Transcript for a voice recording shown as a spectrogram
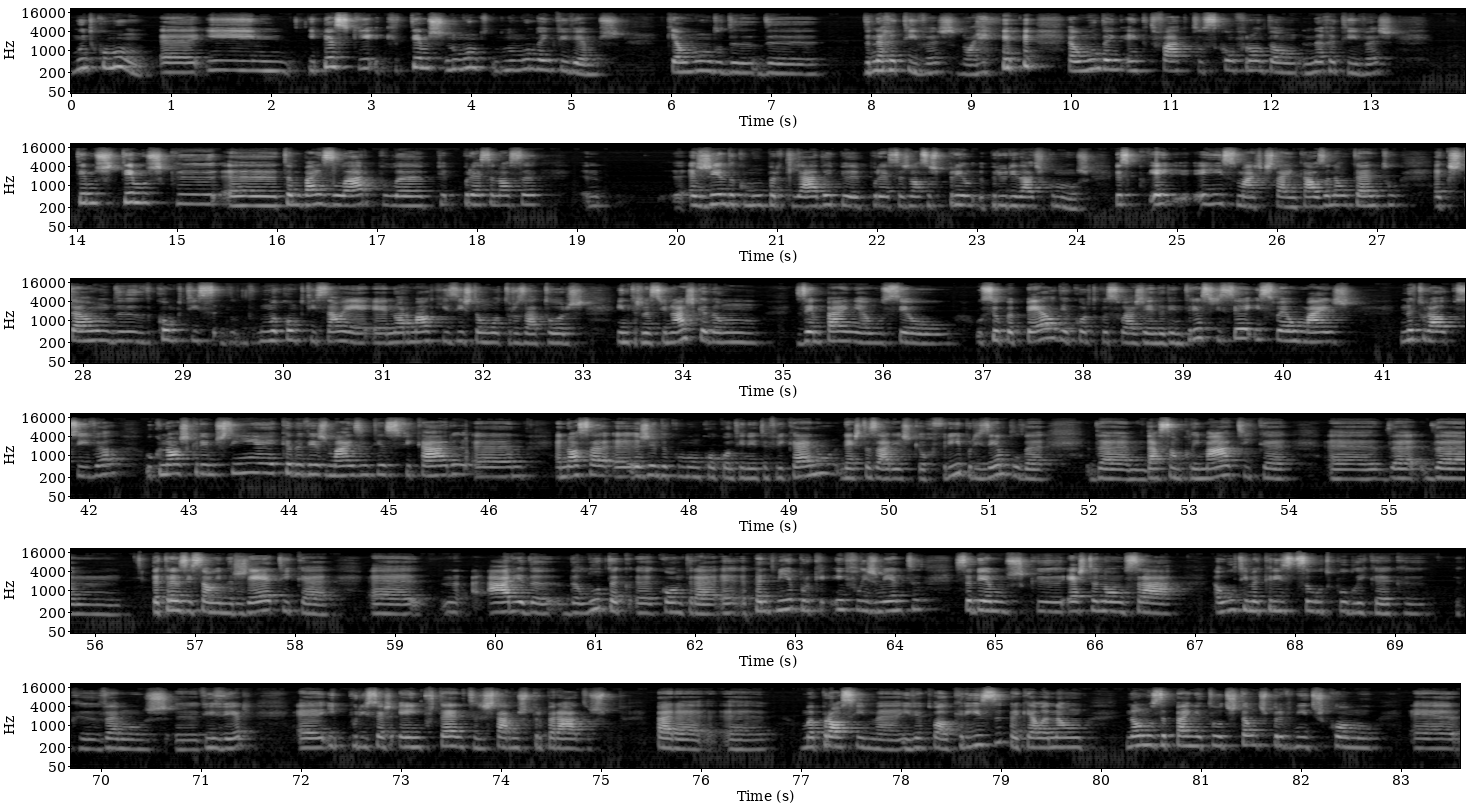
muito comum. Uh, e, e, penso que, que, temos no mundo no mundo em que vivemos que é um mundo de, de, de narrativas não é? É um mundo em, em, que de facto se confrontam narrativas. Temos temos que uh, também zelar pela por essa nossa agenda comum partilhada e por essas nossas prioridades comuns. Penso que é, é isso mais que está em causa, não tanto a questão de, de, de uma competição. É, é, normal que existam outros atores internacionais, cada um desempenha o seu, o seu papel de acordo com a sua agenda de interesses, isso é, isso é o mais natural possível. O que nós queremos sim é cada vez mais intensificar uh, a nossa agenda comum com o continente africano, nestas áreas que eu referi, por exemplo, da, da, da ação climática, uh, da, da, da, transição energética, uh, a área da, da luta contra a, a, pandemia, porque infelizmente sabemos que esta não será a última crise de saúde pública que, que vamos viver. e por isso é, é importante estarmos preparados para uh, uma próxima eventual crise, para que ela não, não nos apanhe todos tão desprevenidos como uh,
